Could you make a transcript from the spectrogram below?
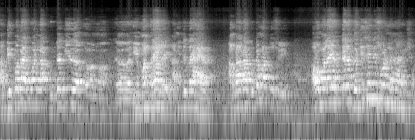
आणि दीपक गायकवाडला कुठं ती हे मंत्रालय आणि तिथे राहायला आणि दादा कुठं मातोश्री? अहो मला एकट्याला कधीच यांनी सोडलं नाही आयुष्यात.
